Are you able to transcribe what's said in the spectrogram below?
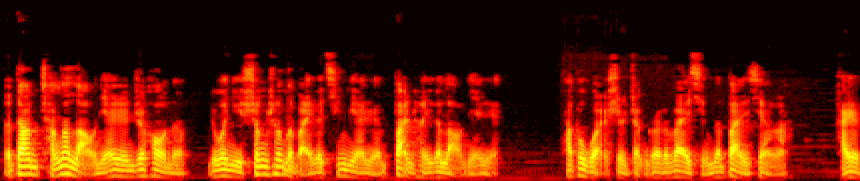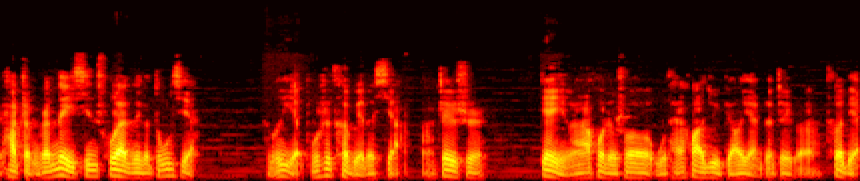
那当成了老年人之后呢，如果你生生的把一个青年人扮成一个老年人，他不管是整个的外形的扮相啊。还是他整个内心出来的那个东西啊，可能也不是特别的像啊。这个是电影啊，或者说舞台话剧表演的这个特点。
